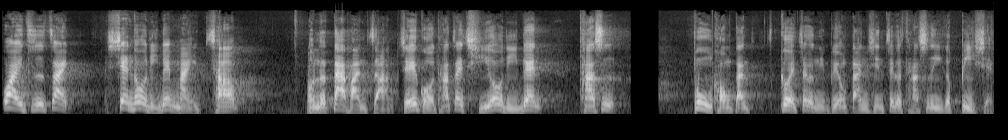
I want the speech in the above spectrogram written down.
外资在现货里面买超我们的大盘涨，结果它在期货里面它是不空单，各位这个你不用担心，这个它是一个避险。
